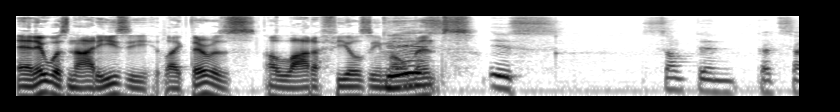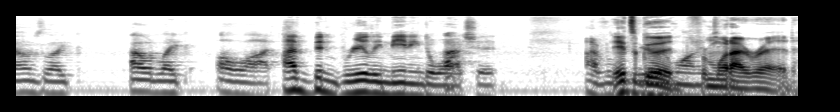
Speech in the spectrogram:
and it was not easy. Like there was a lot of feelsy this moments. is something that sounds like I would like a lot. I've been really meaning to watch it. I've It's really good from to. what I read.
